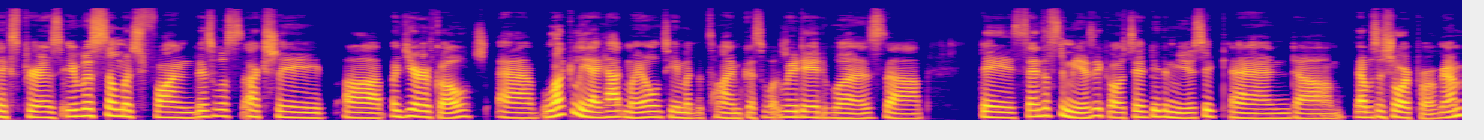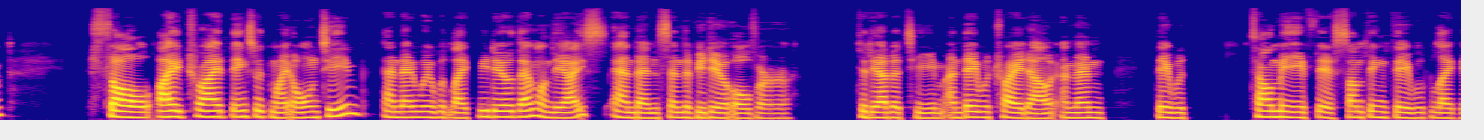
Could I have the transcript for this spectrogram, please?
experience. It was so much fun. This was actually uh, a year ago. Uh, luckily, I had my own team at the time because what we did was uh, they sent us the music or sent me the music, and um, that was a short program. So I tried things with my own team, and then we would like video them on the ice and then send the video over to the other team and they would try it out and then they would tell me if there's something they would like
